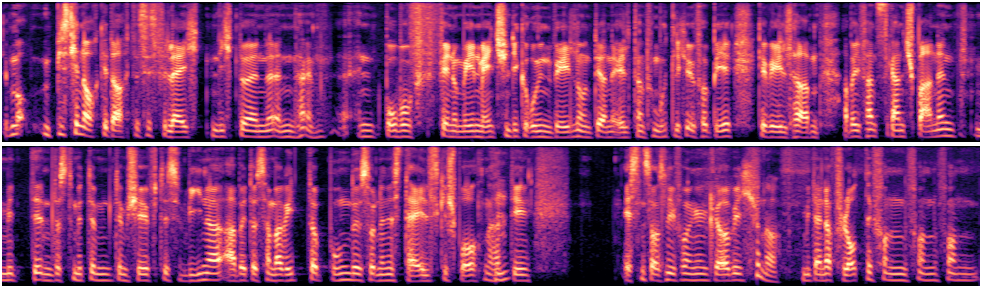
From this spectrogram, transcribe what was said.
ich habe ein bisschen auch gedacht, das ist vielleicht nicht nur ein, ein, ein Bobo-Phänomen, Menschen, die Grün wählen und deren Eltern vermutlich ÖVP gewählt haben. Aber ich fand es ganz spannend, dem, dass du mit dem, dem Chef des Wiener Arbeiter-Samariter-Bundes oder eines Teils gesprochen hast, mhm. die Essensauslieferungen, glaube ich, genau. mit einer Flotte von, von, von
